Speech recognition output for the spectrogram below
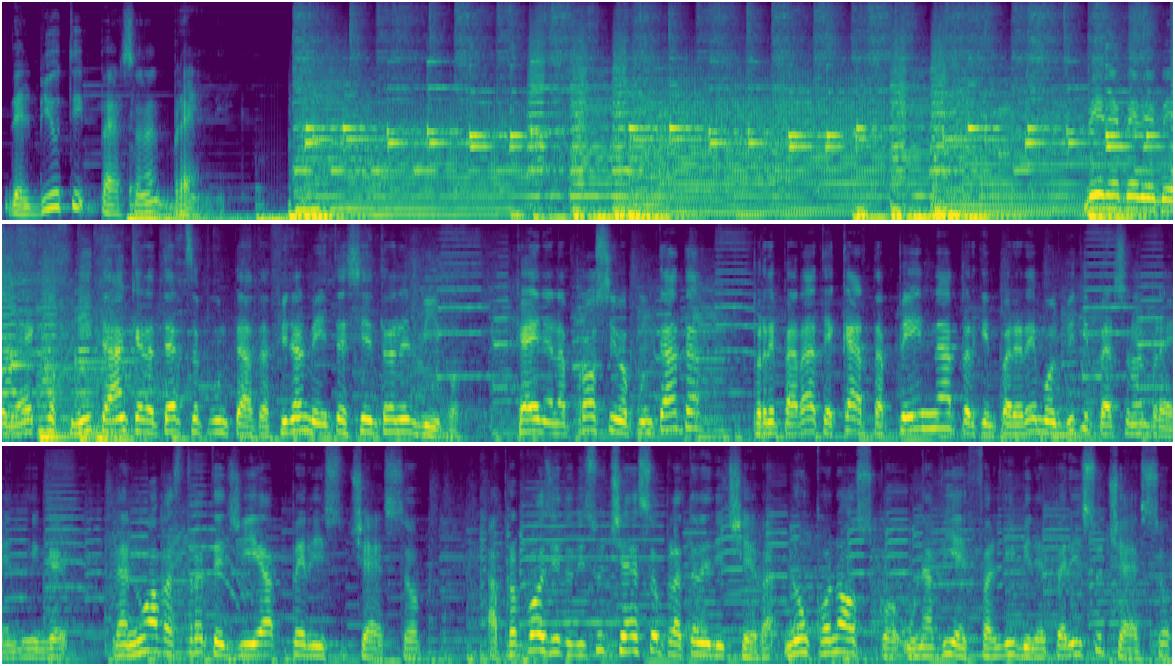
del Beauty Personal Branding. Bene, bene, bene, ecco finita anche la terza puntata, finalmente si entra nel vivo. Ok, nella prossima puntata preparate carta e penna perché impareremo il Beauty Personal Branding la nuova strategia per il successo. A proposito di successo, Platone diceva, non conosco una via infallibile per il successo,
